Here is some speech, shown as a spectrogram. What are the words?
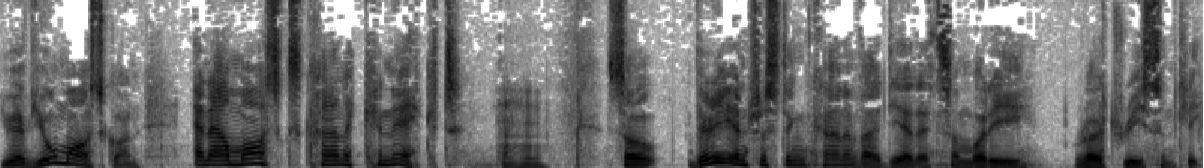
you have your mask on, and our masks kind of connect. Mm-hmm. So very interesting kind of idea that somebody wrote recently,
